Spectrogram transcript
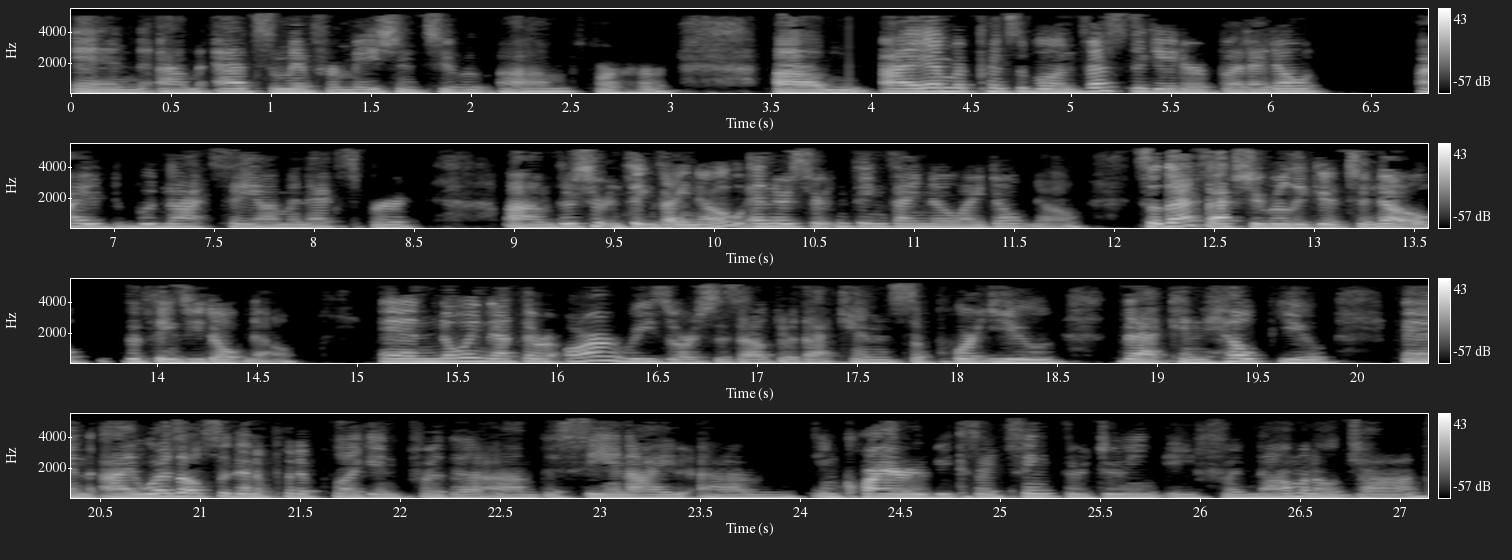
and um, add some information to um, for her. Um, I am a principal investigator, but I don't, I would not say I'm an expert. Um, there's certain things I know, and there's certain things I know I don't know. So that's actually really good to know the things you don't know and knowing that there are resources out there that can support you, that can help you. And I was also going to put a plug in for the um, the CNI um, inquiry because I think they're doing a phenomenal job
